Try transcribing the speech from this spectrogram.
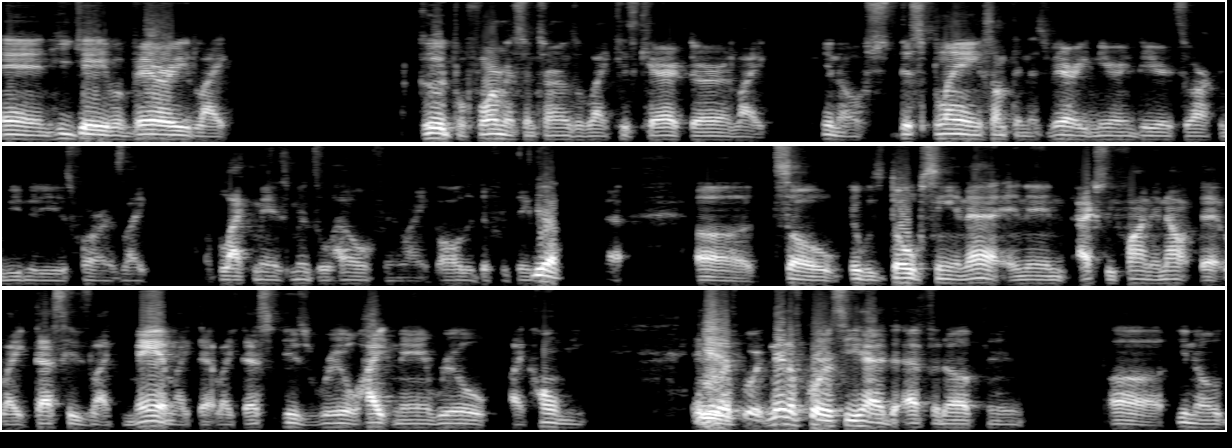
and he gave a very like good performance in terms of like his character and like you know sh- displaying something that's very near and dear to our community as far as like a black man's mental health and like all the different things Yeah. Uh, so it was dope seeing that, and then actually finding out that like that's his like man like that, like that's his real hype man, real like homie. And then of course, then of course he had to f it up and uh, you know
